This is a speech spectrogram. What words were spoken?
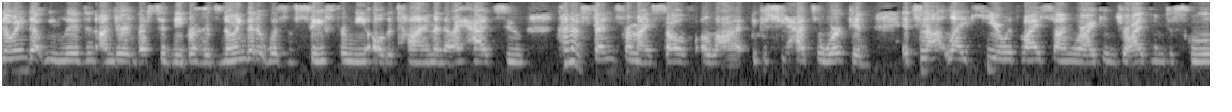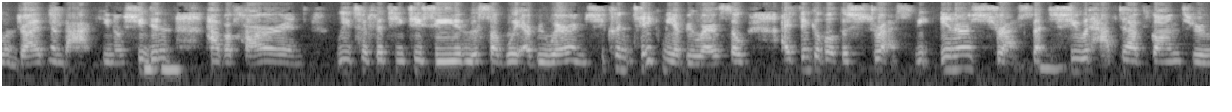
knowing that we lived in underinvested neighborhoods knowing that it wasn't safe for me all the time and that i had to kind of fend for myself a lot because she had to work. And it's not like here with my son where i can drive him to school and drive him back. You know she didn't have a car and we took the TTC and the subway everywhere and she couldn't take me everywhere. So I think about the stress, the inner stress that mm-hmm. she would have to have gone through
